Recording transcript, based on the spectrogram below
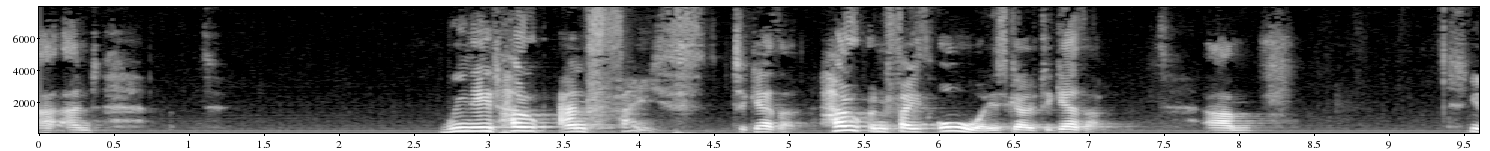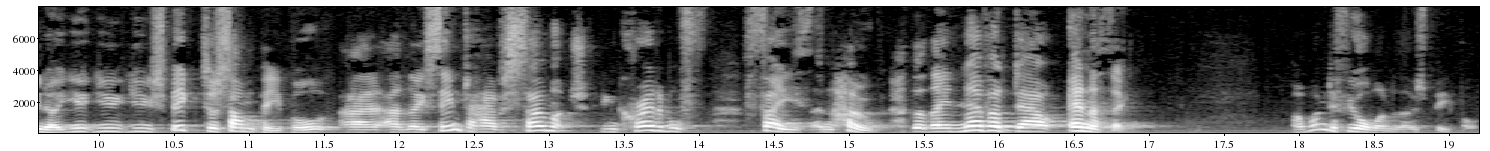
Uh, and we need hope and faith together. Hope and faith always go together. Um, you know, you, you, you speak to some people uh, and they seem to have so much incredible f- faith and hope that they never doubt anything. I wonder if you're one of those people.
